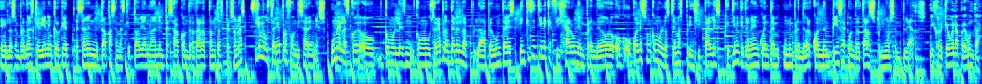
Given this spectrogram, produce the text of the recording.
eh, los emprendedores que vienen creo que están en etapas en las que todavía no han empezado a contratar a tantas personas. Sí que me gustaría profundizar en eso. Una de las cosas, o como les como me gustaría plantearles la, la pregunta es, ¿en qué se tiene que fijar un emprendedor? O, o cuáles son como los temas principales que tiene que tener en cuenta un emprendedor cuando empieza a contratar a sus primeros empleados? Híjole, qué buena pregunta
